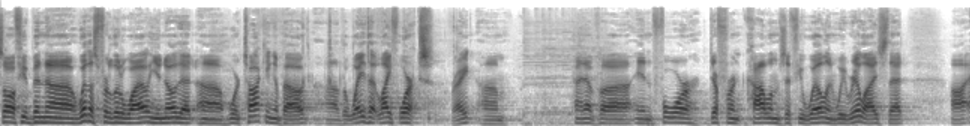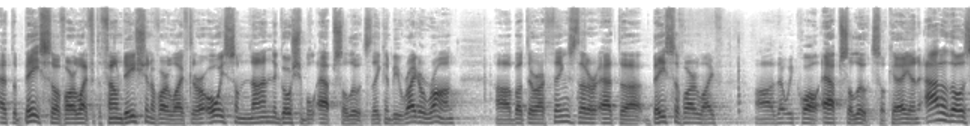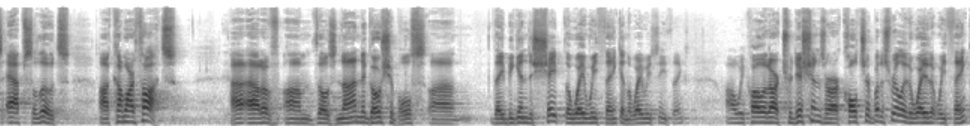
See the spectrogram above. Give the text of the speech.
So, if you've been uh, with us for a little while, you know that uh, we're talking about uh, the way that life works, right? Um, kind of uh, in four different columns, if you will, and we realize that uh, at the base of our life, at the foundation of our life, there are always some non negotiable absolutes. They can be right or wrong, uh, but there are things that are at the base of our life that we call absolutes, okay? And out of those absolutes come our thoughts out of um, those non negotiables, uh, they begin to shape the way we think and the way we see things. Uh, we call it our traditions or our culture, but it's really the way that we think.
